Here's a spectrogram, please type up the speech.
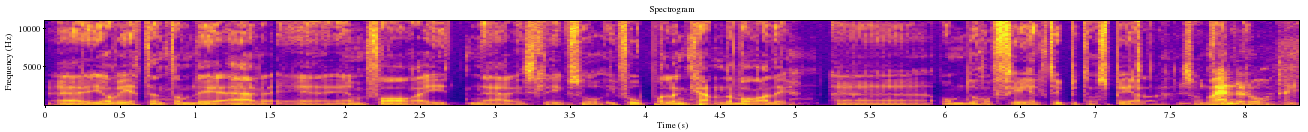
Eh, jag vet inte om det är eh, en fara i ett näringsliv. Så I fotbollen kan det vara det. Om du har fel typ av spelare. Vad händer då? Tänk?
